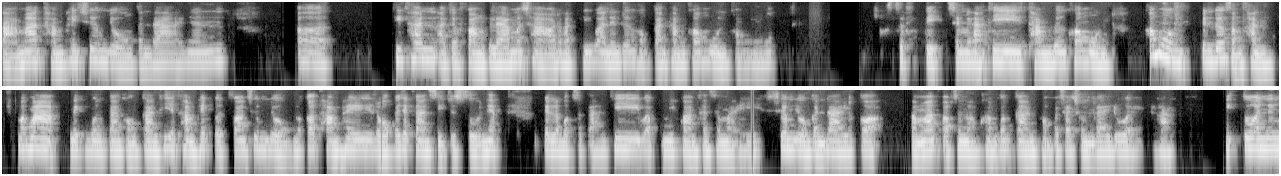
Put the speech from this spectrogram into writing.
สามารถทำให้เชื่อมโยงกันได้นั้นที่ท่านอาจจะฟังไปแล้วเมื่อเช้านะคะที่ว่าในเรื่องของการทำข้อมูลของสถิติใช่ไหมคะที่ทำเรื่องข้อมูล ข้อมูลเป็นเรื่องสำคัญมาก ๆ ในกระบวนการของการที่จะทำให้เปิดกว้างเชื่อมโยง แล้วก็ทำให้ระบบราชการ 4.0 เนี่ย เป็นระบบสการที่แบบมีความทันสมัยเชื่อมโยงกันได้ แล้วก็สามารถตอบสนองความต้องการของประชาชนได้ด้วยนะคะ อีกตัวหนึ่ง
